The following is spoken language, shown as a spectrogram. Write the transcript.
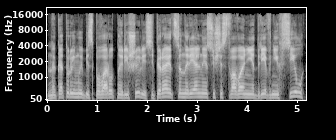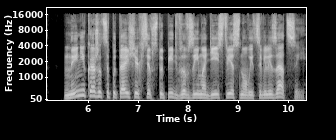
на который мы бесповоротно решились, опирается на реальное существование древних сил, ныне кажется пытающихся вступить во взаимодействие с новой цивилизацией.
